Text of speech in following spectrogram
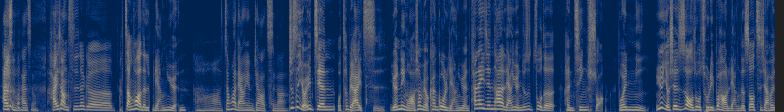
还有什么？还有什么？还想吃那个彰化的凉圆哦。彰化凉圆比较好吃吗？就是有一间我特别爱吃，园林我好像没有看过凉圆。他那一间他的凉圆就是做的很清爽，不会腻。因为有些肉如果处理不好，凉的时候吃起来会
